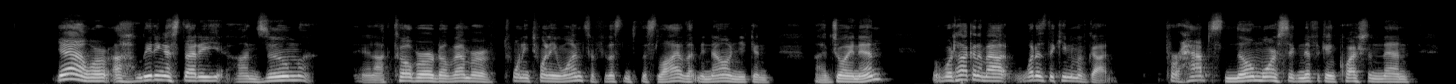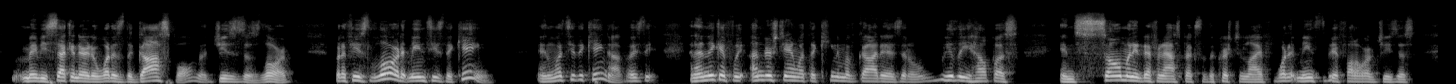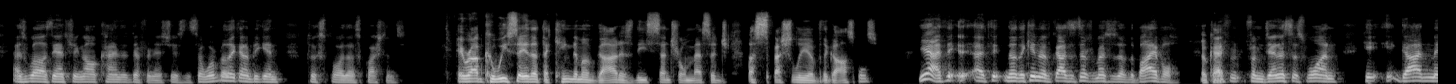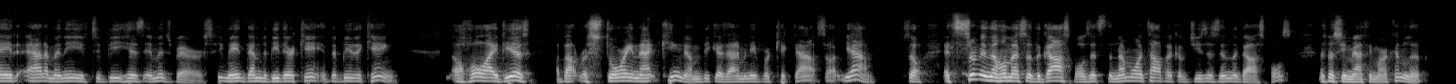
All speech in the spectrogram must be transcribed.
Yeah, we're uh, leading a study on Zoom in October, November of 2021. So if you're listening to this live, let me know and you can uh, join in. We're talking about what is the kingdom of God? Perhaps no more significant question than maybe secondary to what is the gospel that Jesus is Lord. But if he's Lord, it means he's the king. And what's he the king of? The- And I think if we understand what the kingdom of God is, it'll really help us in so many different aspects of the Christian life, what it means to be a follower of Jesus, as well as answering all kinds of different issues. And so we're really going to begin to explore those questions. Hey, Rob, could we say that the kingdom of God is the central message, especially of the Gospels? Yeah, I think I think no, the kingdom of God is the central message of the Bible. Okay. From, from Genesis one, he, he- God made Adam and Eve to be His image bearers. He made them to be their king, to be the king. The whole idea is about restoring that kingdom because Adam and Eve were kicked out. So yeah, so it's certainly the whole message of the Gospels. It's the number one topic of Jesus in the Gospels, especially Matthew, Mark, and Luke.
